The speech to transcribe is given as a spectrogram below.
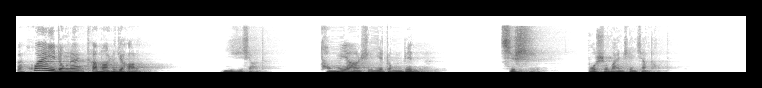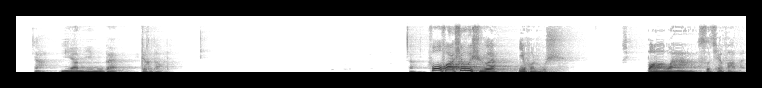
啊，换一种呢，他马上就好了。你就晓得，同样是一种病。其实不是完全相同的啊！你要明白这个道理啊！佛法修学一佛如是，八万四千法门。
